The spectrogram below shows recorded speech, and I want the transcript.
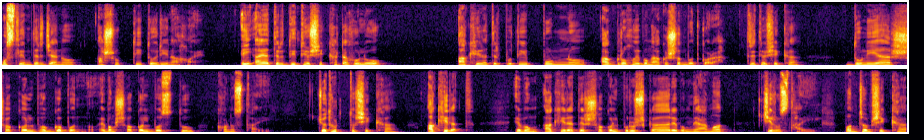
মুসলিমদের যেন আসক্তি তৈরি না হয়। এই আয়াতের দ্বিতীয় শিক্ষাটা হলো আখিরাতের প্রতি পূর্ণ আগ্রহ এবং আকর্ষণ বোধ করা। তৃতীয় শিক্ষা, দুনিয়ার সকল ভোগ্যপণ্য এবং সকল বস্তু ক্ষণস্থায়ী। চতুর্থ শিক্ষা, আখিরাত। এবং আখিরাতের সকল পুরস্কার এবং নিয়ামত চিরস্থায়ী। পঞ্চম শিক্ষা,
